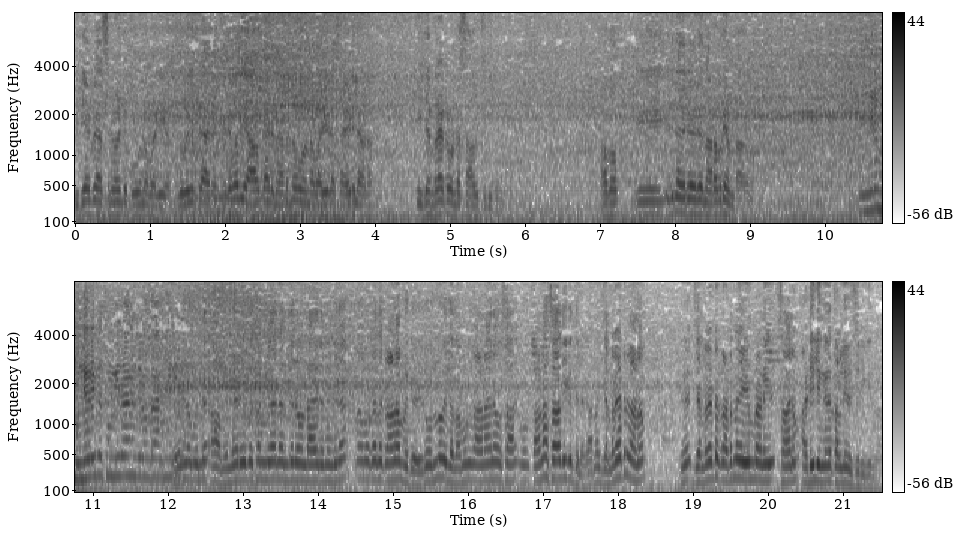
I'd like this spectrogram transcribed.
വിദ്യാഭ്യാസത്തിന് വേണ്ടി പോകുന്ന വഴി ജോലിക്കാർ നിരവധി ആൾക്കാർ നടന്നു പോകുന്ന വഴിയുടെ സൈഡിലാണ് ഈ ജനറേറ്റർ കൊണ്ട് സ്ഥാപിച്ചിരിക്കുന്നത്. അപ്പം ഈ ഇതിനെതിരെ ഒരു നടപടി ഉണ്ടാകണം. മുന്നറിയിപ്പ് സംവിധാനം ആ മുന്നറിയിപ്പ് സംവിധാനം എന്തെങ്കിലും ഉണ്ടായിരുന്നെങ്കിൽ നമുക്കത് കാണാൻ പറ്റുമോ ഇതൊന്നുമില്ല നമുക്ക് കാണാനോ കാണാൻ സാധിക്കത്തില്ല. കാരണം ജനറേറ്റർ കാണാം. ജനറേറ്റർ കടന്നു കഴിയുമ്പോഴാണ് ഈ സാധനം അടിയിൽ ഇങ്ങനെ തള്ളി വെച്ചിരിക്കുന്നത്.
